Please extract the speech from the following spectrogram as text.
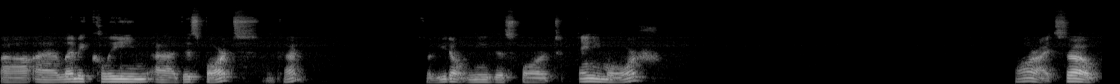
Uh, let me clean uh, this part, okay? So we don't need this part anymore. All right, so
